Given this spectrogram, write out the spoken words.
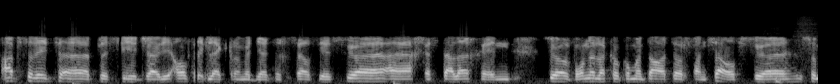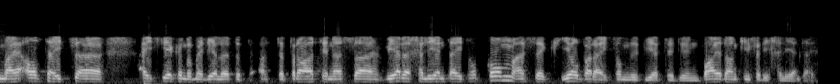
Absoluut uh, plesier Jody, altyd lekker om met jou te gesels. Jy is so uh, gestellig en so 'n wonderlike kommentator van self. So so my altyd uh, uitstekend om met julle te te praat en as uh, weer 'n geleentheid opkom, as ek heel bereid om dit weer te doen. Baie dankie vir die geleentheid.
